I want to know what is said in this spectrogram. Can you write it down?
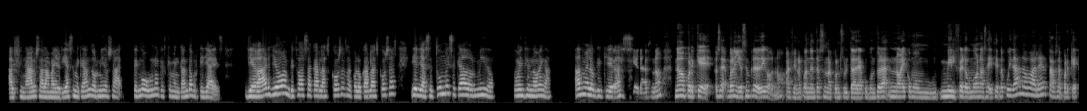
al final, o sea, la mayoría se me quedan dormidos. O sea, tengo uno que es que me encanta porque ya es llegar yo, empiezo a sacar las cosas, a colocar las cosas y él ya se tumba y se queda dormido, como diciendo, venga, hazme lo que quieras. quieras, ¿no? No, porque, o sea, bueno, yo siempre lo digo, ¿no? Al final cuando entras en una consulta de acupuntura no hay como mil feromonas ahí diciendo, cuidado, alerta, o sea, porque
